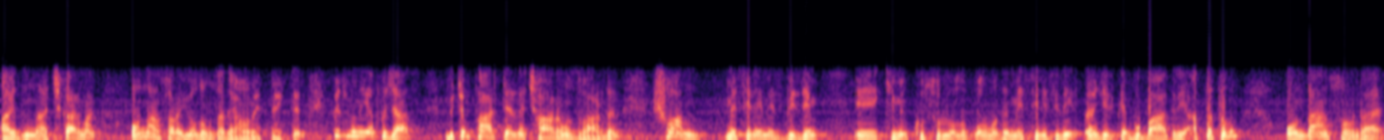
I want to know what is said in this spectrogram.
aydınlığa çıkarmak, ondan sonra yolumuza devam etmektir. Biz bunu yapacağız. Bütün partilerde çağrımız vardır. Şu an meselemiz bizim e, kimin kusurlu olup olmadığı meselesi değil. Öncelikle bu badireyi atlatalım. Ondan sonra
